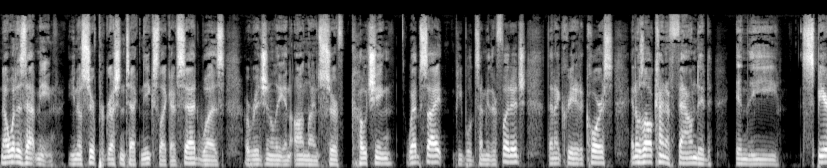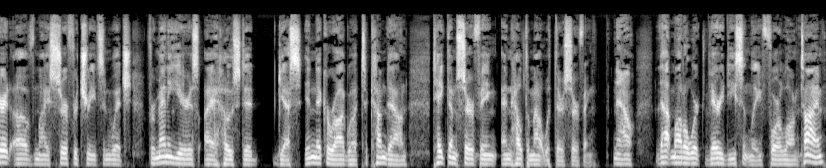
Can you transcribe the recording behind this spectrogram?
Now, what does that mean? You know, Surf Progression Techniques, like I've said, was originally an online surf coaching website. People would send me their footage. Then I created a course, and it was all kind of founded in the spirit of my surf retreats, in which for many years I hosted guests in Nicaragua to come down, take them surfing, and help them out with their surfing. Now, that model worked very decently for a long time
